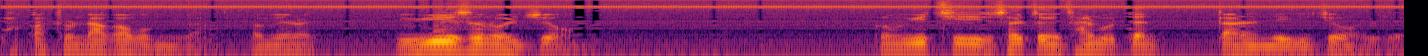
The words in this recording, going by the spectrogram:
바깥으로 나가 봅니다. 그러면은 위에서 놀죠? 그럼 위치 설정이 잘못됐다는 얘기죠 이제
